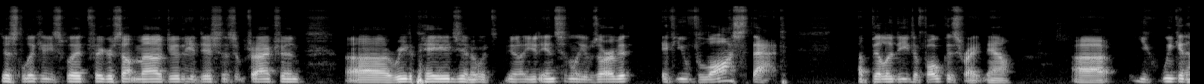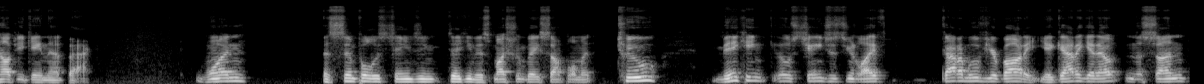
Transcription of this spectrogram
just lickety split, figure something out, do the addition, subtraction, uh, read a page, and it would, you know, you'd instantly absorb it. If you've lost that ability to focus right now, uh, you, we can help you gain that back. One, as simple as changing, taking this mushroom based supplement. Two, making those changes in your life. Got to move your body. You got to get out in the sun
